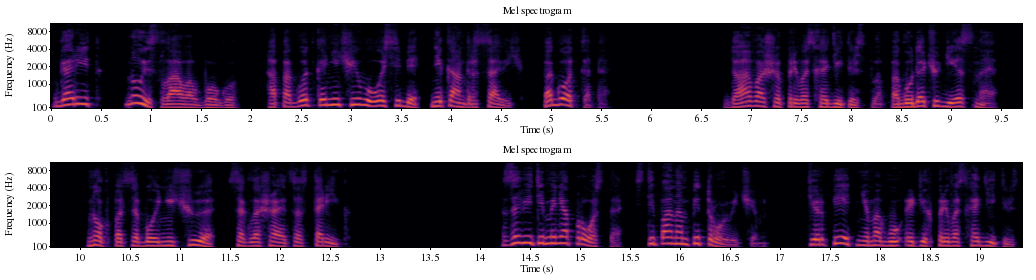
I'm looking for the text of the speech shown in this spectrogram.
Горит, ну и слава богу. А погодка ничего себе, Никандр Савич, погодка-то. Да, ваше превосходительство, погода чудесная. Ног под собой не чуя, соглашается старик. Зовите меня просто Степаном Петровичем. Терпеть не могу этих превосходительств.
